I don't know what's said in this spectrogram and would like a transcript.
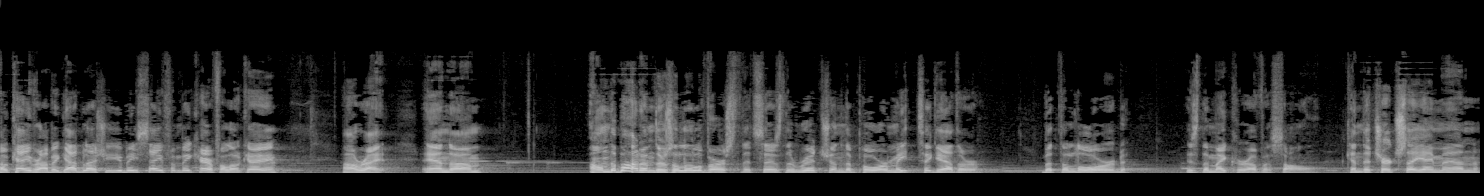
Okay, Robbie, God bless you. You be safe and be careful, okay? All right. And um, on the bottom, there's a little verse that says, The rich and the poor meet together, but the Lord is the maker of us all. Can the church say amen?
